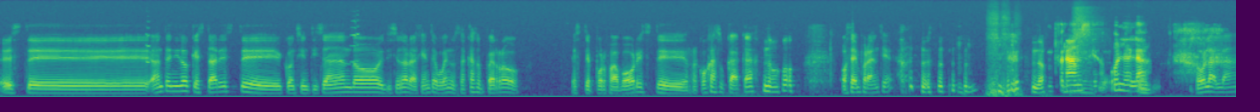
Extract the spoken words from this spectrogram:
este han tenido que estar este concientizando y diciendo a la gente bueno saca su perro este por favor este recoja su caca no o sea en Francia. No En Francia, hola la. hola la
